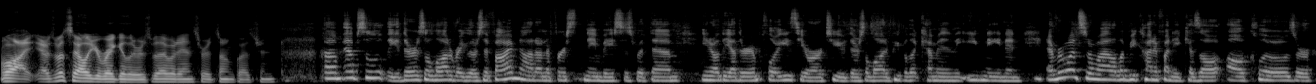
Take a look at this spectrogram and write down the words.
well, I, I was about to say all your regulars, but that would answer its own question. Um, absolutely. There's a lot of regulars. If I'm not on a first name basis with them, you know, the other employees here are too. There's a lot of people that come in in the evening, and every once in a while it'll be kind of funny because I'll, I'll close or,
